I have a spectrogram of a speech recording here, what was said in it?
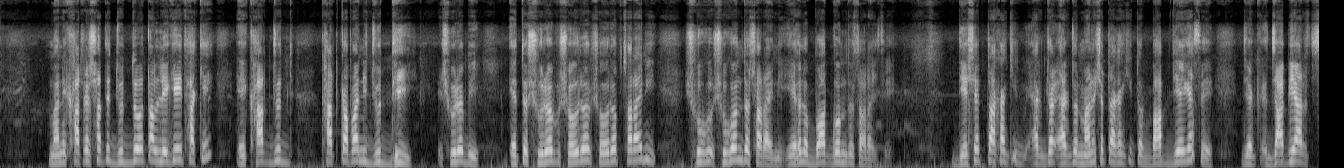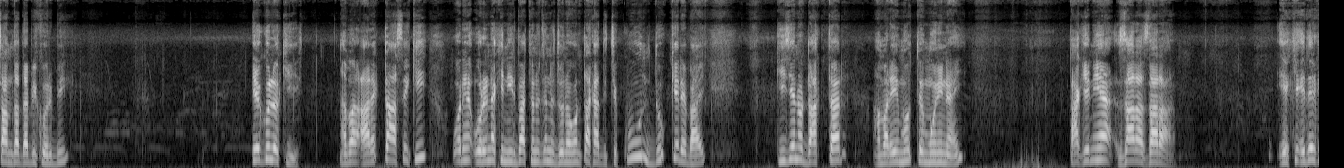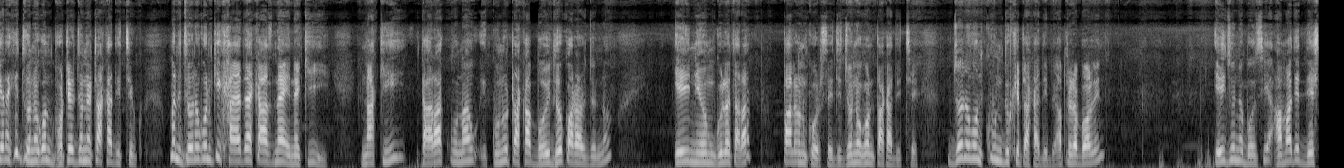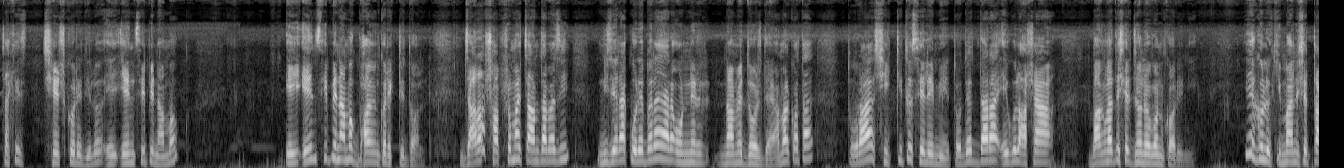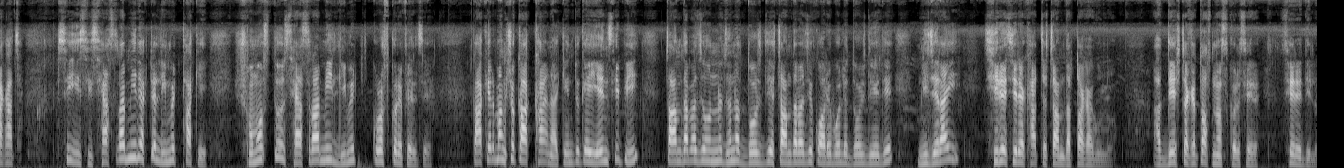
মানে খাটের সাথে যুদ্ধ তার লেগেই থাকে। এই খাট যুদ্ধ, খাট কাঁপানি যুদ্ধি সুরভি, এ তো সুরভ, সৌরভ সৌরভ ছড়ায়নি সুগন্ধ ছড়ায়নি, এ হলো বদগন্ধ ছড়াইছে। দেশের টাকা কি, একজন একজন মানুষের টাকা কি তোর বাপ দিয়ে গেছে যে যাবি আর চান্দা দাবি করবি? এগুলো কি? আবার আরেকটা আছে কি, ওরে ওরে নাকি নির্বাচনের জন্য জনগণ টাকা দিচ্ছে। কোন দুঃখে রে ভাই? কি যেন ডাক্তার, আমার এই মুহূর্তে মনে নাই। তাকে নিয়ে যারা যারা একে এদেরকে নাকি জনগণ ভোটের জন্য টাকা দিচ্ছে। মানে জনগণ কি খাওয়া দেয় কাজ নেয় নাকি? নাকি তারা কোনো কোনো টাকা বৈধ করার জন্য এই নিয়মগুলো তারা পালন করছে যে জনগণ টাকা দিচ্ছে। জনগণ কোন দুঃখে টাকা দেবে, আপনারা বলেন? এই জন্য বলছি, আমাদের দেশটাকে শেষ করে দিল এই এনসিপি নামক, এই এনসিপি নামক ভয়ঙ্কর একটি দল। যারা সবসময় চাঁদাবাজি নিজেরা করে বেড়ায় আর অন্যের নামে দোষ দেয়। আমার কথা তোরা শিক্ষিত ছেলে মেয়ে, তোদের দ্বারা এগুলো আশা বাংলাদেশের জনগণ করেনি। এগুলো কি মানুষের টাকা সি সি স্যাঁচরামির একটা লিমিট থাকে। সমস্ত স্যাঁচরামির লিমিট ক্রস করে ফেলছে। কাকের মাংস কাক খায় না, কিন্তু এই এনসিপি চাঁদাবাজি অন্যজনের দোষ দিয়ে চাঁদাবাজি করে বলে দোষ দিয়ে দিয়ে নিজেরাই ছিঁড়ে ছিঁড়ে খাচ্ছে চান্দার টাকাগুলো। আর দেশটাকে তছনছ করে ছেড়ে ছেড়ে দিল।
